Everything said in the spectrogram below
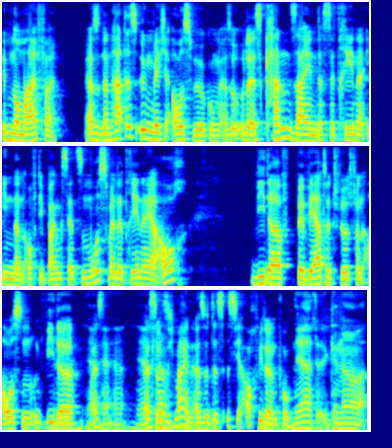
Im Normalfall. Also dann hat es irgendwelche Auswirkungen. Also, oder es kann sein, dass der Trainer ihn dann auf die Bank setzen muss, weil der Trainer ja auch wieder bewertet wird von außen und wieder, mhm, ja, weißt, ja, ja, weißt du, was ich meine? Also das ist ja auch wieder ein Punkt. Ja, genau.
